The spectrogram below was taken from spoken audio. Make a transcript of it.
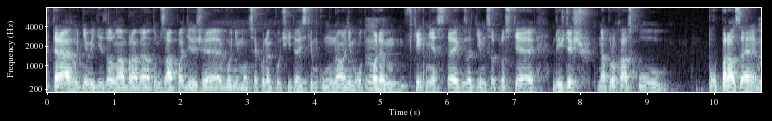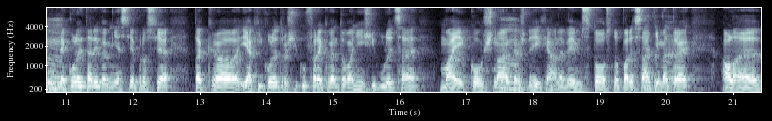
která je hodně viditelná právě na tom západě, že oni moc jako nepočítají s tím komunálním odpadem mm. v těch městech, zatímco prostě, když jdeš na procházku po Praze nebo mm. kdekoliv tady ve městě prostě, tak uh, jakýkoliv trošičku frekventovanější ulice mají koš na mm. každých, já nevím, 100, 150 tak. metrech, ale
